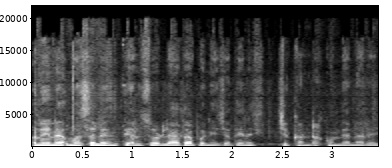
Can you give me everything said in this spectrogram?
आणि ना मसाल्याने तेल सोडले आता आपण याच्यात चिकन टाकून देणार आहे.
